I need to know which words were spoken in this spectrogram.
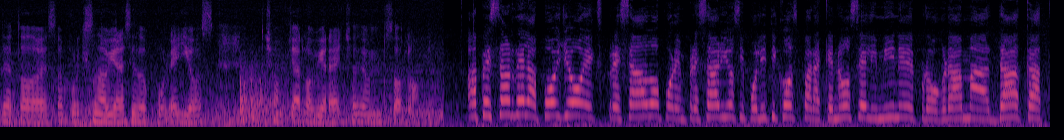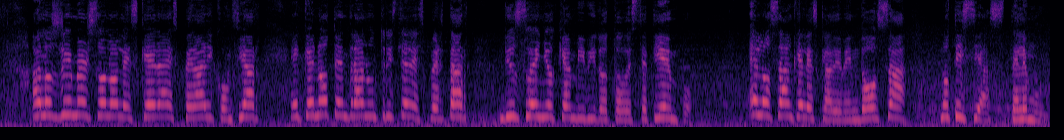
de todo eso, porque si no hubiera sido por ellos, Trump ya lo hubiera hecho de un solo. A pesar del apoyo expresado por empresarios y políticos para que no se elimine el programa DACA, a los Dreamers solo les queda esperar y confiar en que no tendrán un triste despertar de un sueño que han vivido todo este tiempo. En Los Ángeles, Claudia Mendoza, Noticias Telemundo.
